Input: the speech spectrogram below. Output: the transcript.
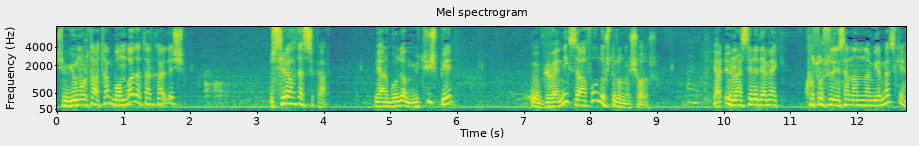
Şimdi yumurta atan bomba da atar kardeşim. Silah da sıkar. Yani burada müthiş bir e, güvenlik zaafı oluşturulmuş olur. Yani üniversiteli demek kusursuz insan anlamına gelmez ki.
